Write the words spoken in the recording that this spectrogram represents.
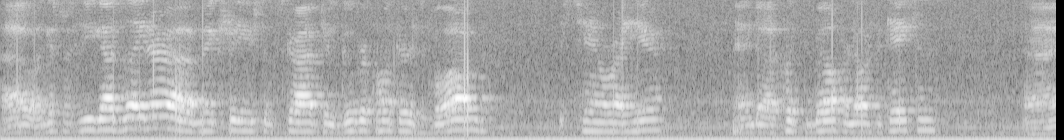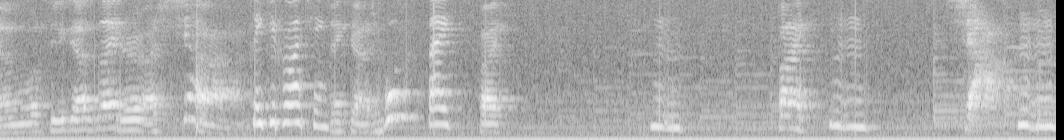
uh, I guess we'll see you guys later. Uh, make sure you subscribe to Goober Clunkers Vlogs, this channel right here, and uh, click the bell for notifications. And we'll see you guys later. Asha! Thank you for watching. Thanks, guys. Woo! Bye. Bye. Mm-mm. Bye. Mm-mm. Sha! Mm-mm.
